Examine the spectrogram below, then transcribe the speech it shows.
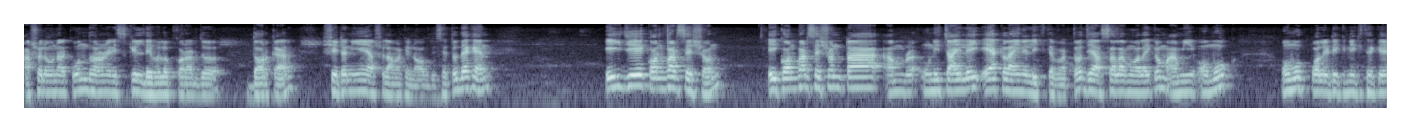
আসলে ওনার কোন ধরনের স্কিল ডেভেলপ করার দরকার সেটা নিয়ে আসলে আমাকে নক দিছে। তো দেখেন, এই যে কনভারসেশন এই কনভারসেশনটা আমরা, উনি চাইলেই এক লাইনে লিখতে পারতো যে, আসসালামু আলাইকুম, আমি অমুক অমুক পলিটেকনিক থেকে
